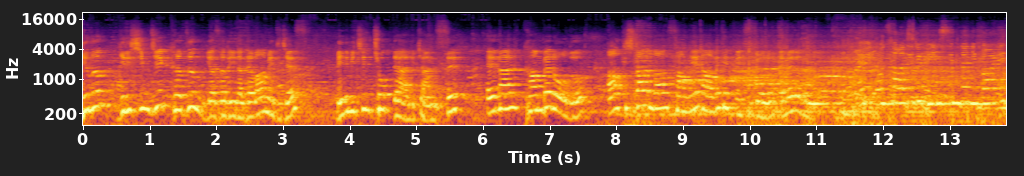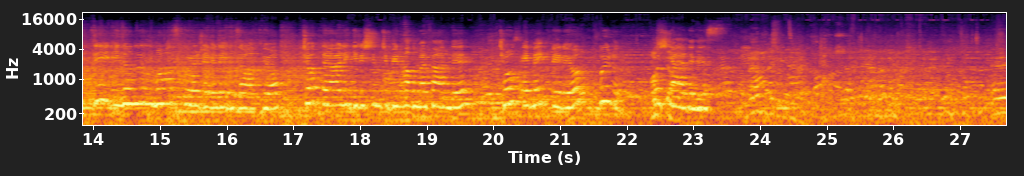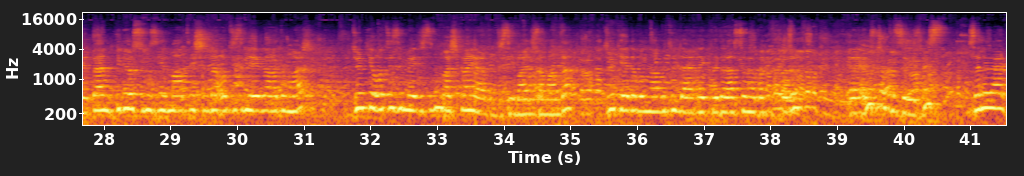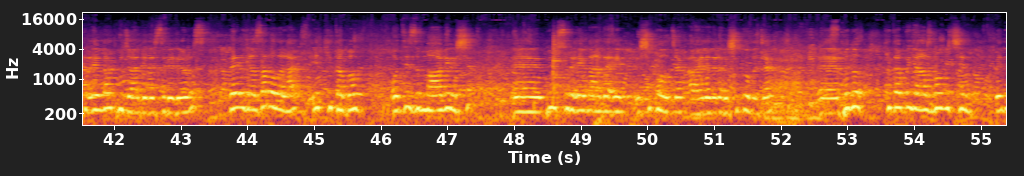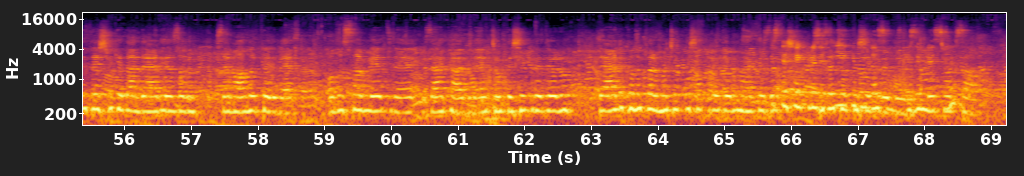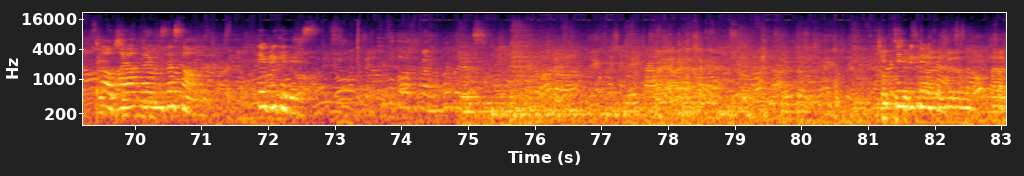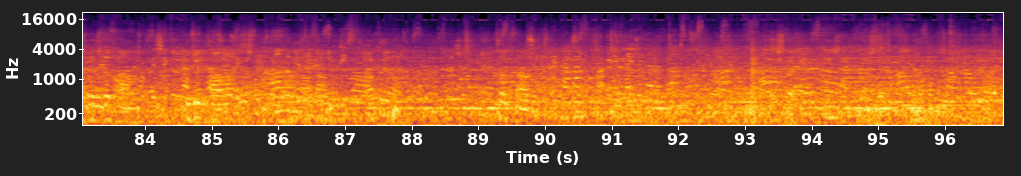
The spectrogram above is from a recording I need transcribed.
Yılın girişimci kadın yazarıyla devam edeceğiz. Benim için çok değerli kendisi. Emel Kamberoğlu. Alkışlarla sahneye davet etmek istiyorum Emel Hanım'ı. Evet o sadece bir isimden ibaret değil. İnanılmaz projelere imza atıyor. Çok değerli girişimci bir hanımefendi. Çok emek veriyor. Buyurun. Hoş, Hoş geldiniz. geldiniz. Ee, Ben biliyorsunuz 26 yaşında otizmli evladım var. Türkiye Otizm Meclisi'nin başkan yardımcısıyım aynı zamanda. Türkiye'de bulunan bütün dernek, federasyon ve vakıfların e, üst çatısıyız biz. Senelerdir evlat mücadelesi veriyoruz. Ve yazar olarak ilk kitabım Otizm Mavi Işık. Ee, bir sürü evlada ev- ışık olacak, ailelere ışık olacak. Ee, bunu kitabı yazmam için beni teşvik eden değerli yazarım Sema Nur Perim'e, onun samimiyetine, güzel kalbine çok teşekkür ediyorum. Değerli konuklarıma çok teşekkür ediyorum herkese. Biz teşekkür ederiz. Size İyi çok ki teşekkür buradasınız, ediyorum. bizimlesiniz. Çok sağ olun. Çok Sağ olun. Ayaklarınıza sağlık. Tebrik ederiz. Çok teşekkürler ederim. Ayaklarınıza sağlık. Teşekkürler. Çok sağ olun.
